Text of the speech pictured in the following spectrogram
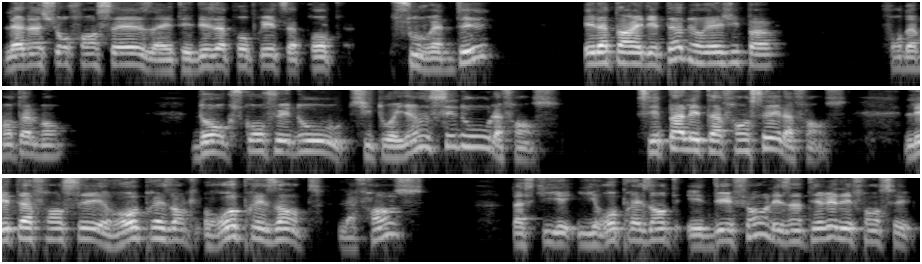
la nation française a été désappropriée de sa propre souveraineté et l'appareil d'État ne réagit pas, fondamentalement. Donc, ce qu'on fait, nous, citoyens, c'est nous, la France. C'est pas l'État français, la France. L'État français représente, représente la France parce qu'il représente et défend les intérêts des Français.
